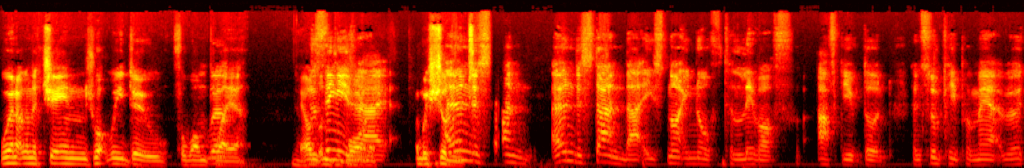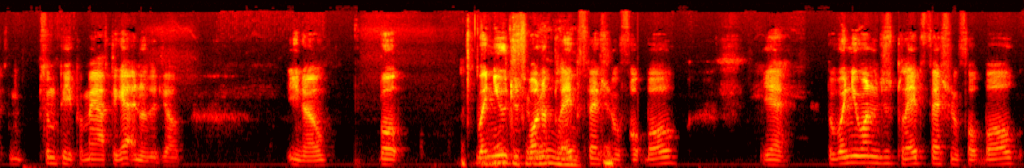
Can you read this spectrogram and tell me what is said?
We're not going to change what we do for one Well, player. No. The thing is, right, we I shouldn't. understand. I understand that it's not enough to live off after you've done, and some people may some people may have to get another job. You know, but when you just want to play world. professional football, yeah. But when you want to just play professional football,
